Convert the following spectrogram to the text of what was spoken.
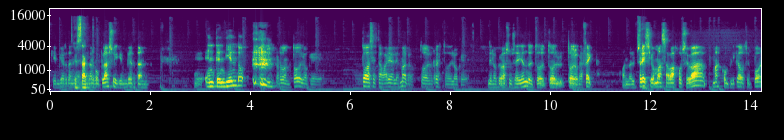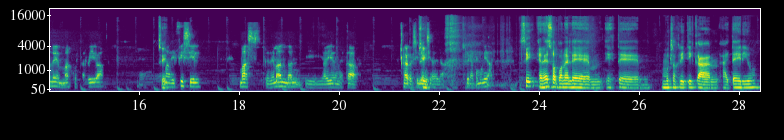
Que inviertan en a largo plazo y que inviertan eh, entendiendo perdón, todo lo que todas estas variables macro, todo el resto de lo que, de lo que va sucediendo y todo, todo, todo lo que afecta. Cuando el precio más abajo se va, más complicado se pone, más cuesta arriba, más difícil, más te demandan y ahí es donde está la resiliencia de, la, de, la, comunidad. Sí, en eso ponerle, este, muchos critican a Ethereum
